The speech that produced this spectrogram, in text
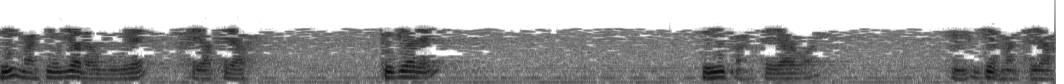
ဒီမှာကျင်ပြတော်မူရဲ့ဆရာဆရာသူပြတဲ့ဒီမှာတရားပါအင်းအကျင့်မှတရား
